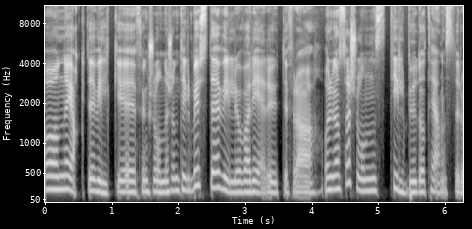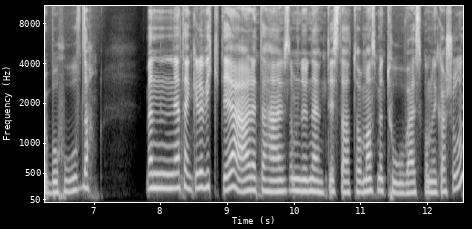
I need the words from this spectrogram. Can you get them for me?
Og nøyaktig hvilke funksjoner som tilbys, det vil jo variere ut ifra organisasjonens tilbud og tjenester og behov, da. Men jeg tenker det viktige er dette her som du nevnte i stad, Thomas, med toveiskommunikasjon.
